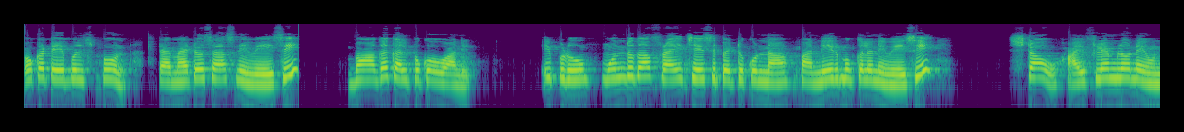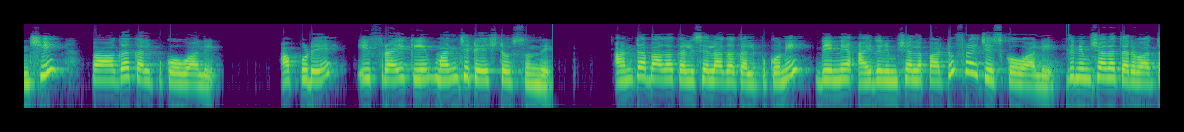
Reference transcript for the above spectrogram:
ఒక టేబుల్ స్పూన్ టమాటో సాస్ని వేసి బాగా కలుపుకోవాలి. ఇప్పుడు ముందుగా ఫ్రై చేసి పెట్టుకున్న పన్నీర్ ముక్కలని వేసి స్టవ్ హై ఫ్లేమ్లోనే ఉంచి బాగా కలుపుకోవాలి. అప్పుడే ఈ ఫ్రైకి మంచి టేస్ట్ వస్తుంది. అంతా బాగా కలిసేలాగా కలుపుకొని దీన్ని ఐదు నిమిషాల పాటు ఫ్రై చేసుకోవాలి. ఐదు నిమిషాల తర్వాత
